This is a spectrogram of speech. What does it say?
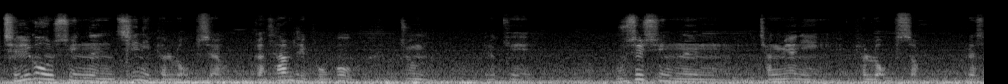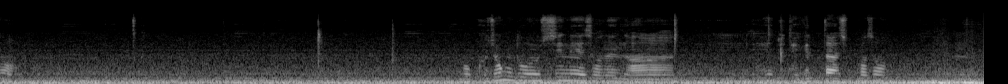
즐거울 수 있는 씬이 별로 없어요. 그러니까 사람들이 보고 좀 이렇게 웃을 수 있는 장면이 별로 없어. 그래서 뭐 그 정도 씬에서는 아 해도 되겠다 싶어서 음,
